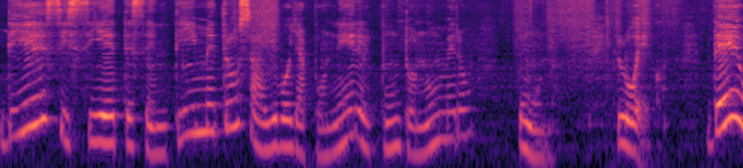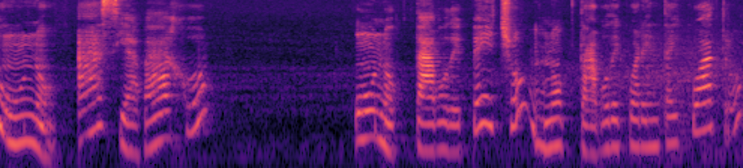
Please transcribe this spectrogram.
17 centímetros, ahí voy a poner el punto número 1. Luego, de 1 hacia abajo, un octavo de pecho, un octavo de 44,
